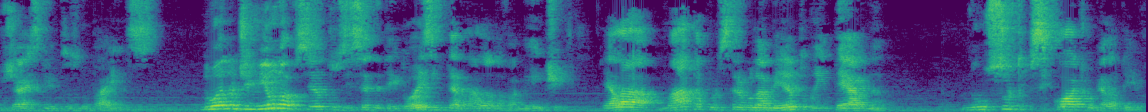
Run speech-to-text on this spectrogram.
já escritos no país. No ano de 1972, internada novamente, ela mata por estrangulamento uma interna num surto psicótico que ela teve.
